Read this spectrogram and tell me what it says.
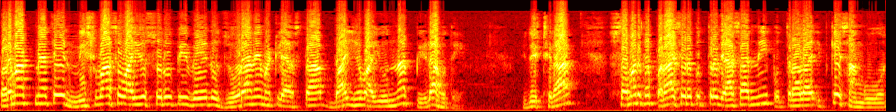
परमात्म्याचे निश्वास वायू स्वरूपी वेद जोराने म्हटले असता बाह्य वायूंना पीडा होते. युधिष्ठिरा समर्थ पराशरपुत्र व्यासांनी पुत्राला इतके सांगून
